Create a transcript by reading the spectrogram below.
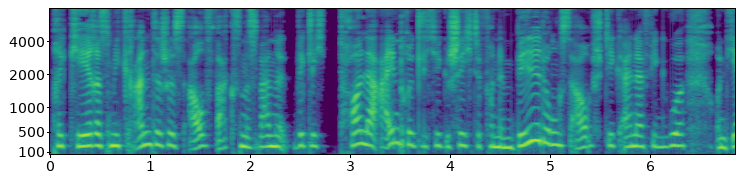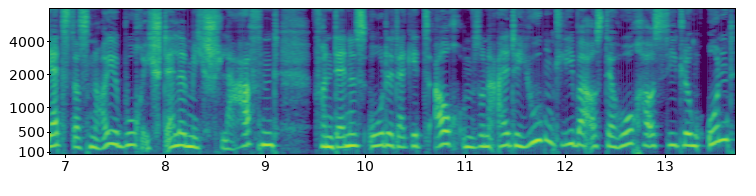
prekäres migrantisches Aufwachsen. Das war eine wirklich tolle, eindrückliche Geschichte von dem Bildungsaufstieg einer Figur. Und jetzt das neue Buch Ich stelle mich schlafend von Dennis Ode. Da geht es auch um so eine alte Jugendliebe aus der Hochhaussiedlung. Und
